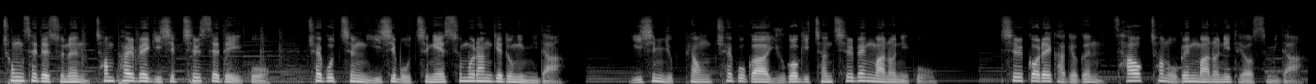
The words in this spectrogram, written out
총 세대수는 1827세대이고 최고층 25층에 21개 동입니다. 26평 최고가 6억 2,700만 원이고 실거래 가격은 4억 1,500만 원이 되었습니다.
